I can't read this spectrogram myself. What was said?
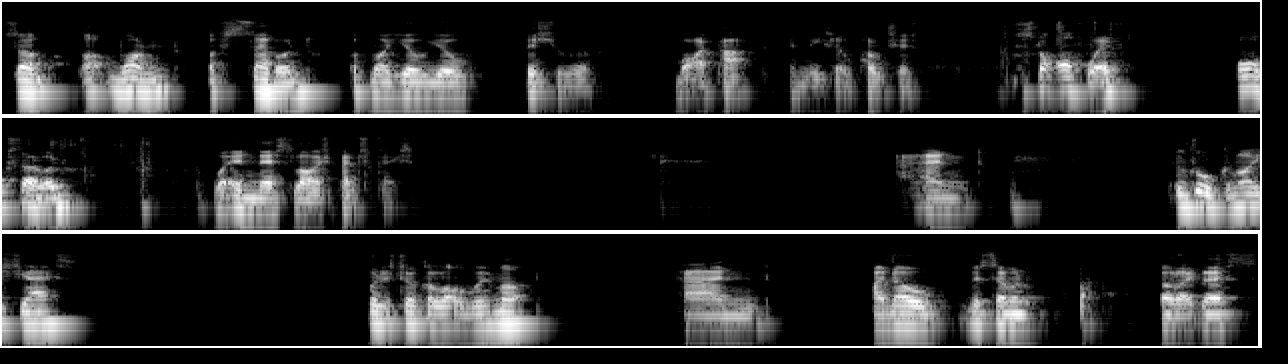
some uh, one of seven of my yo-yo fishing reels, what I pack in these little pouches. To start off with, all seven were in this large pencil case. And it was organised, yes, but it took a lot of room up and I know the seven are like this.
